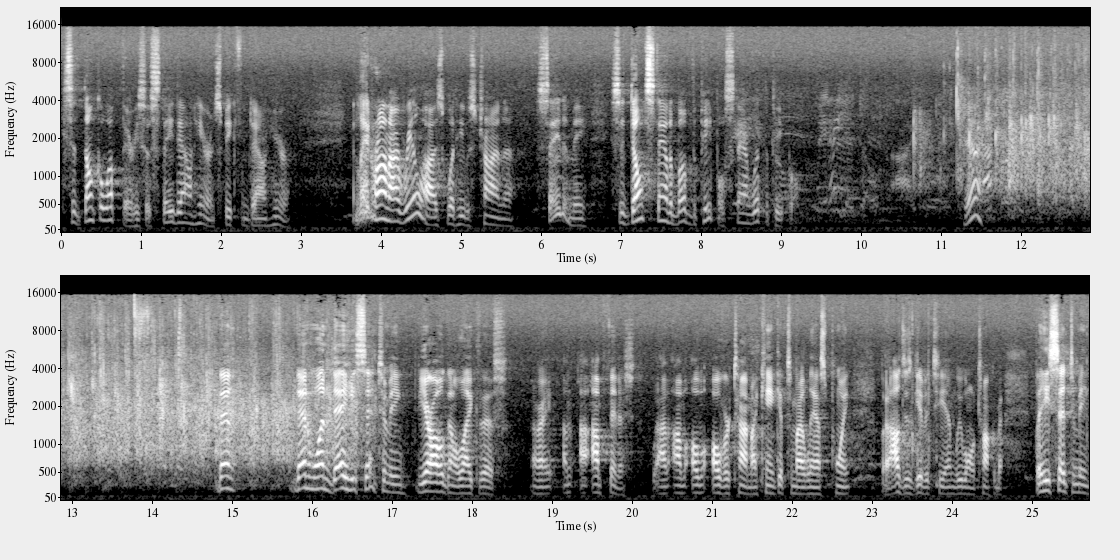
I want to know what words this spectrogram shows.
He said, Don't go up there. He said, Stay down here and speak from down here. And later on, I realized what he was trying to say to me. He said, Don't stand above the people, stand with the people. Yeah. Then, then one day he said to me, You're all going to like this. All right, I'm, I'm finished. I'm, I'm over time. I can't get to my last point, but I'll just give it to you and we won't talk about it. But he said to me,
